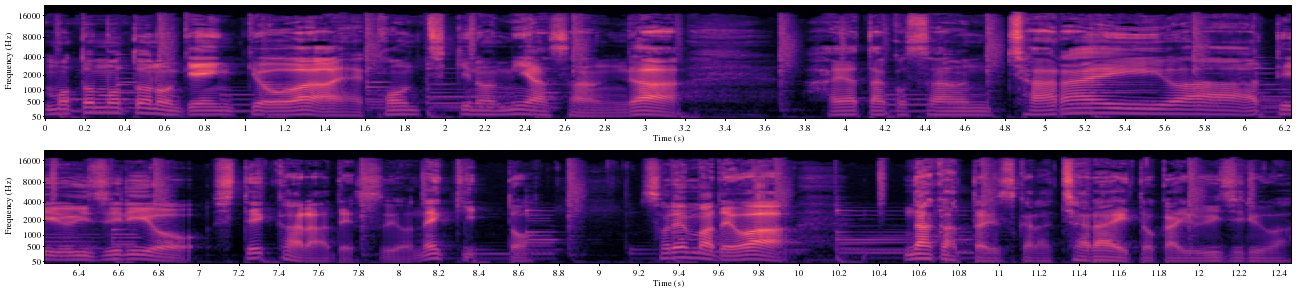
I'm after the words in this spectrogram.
元々の元凶は、こんちきのみやさんが、はやたこさん、チャラいわっていういじりをしてからですよね、きっと。それまではなかったですから、チャラいとかいういじりは。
